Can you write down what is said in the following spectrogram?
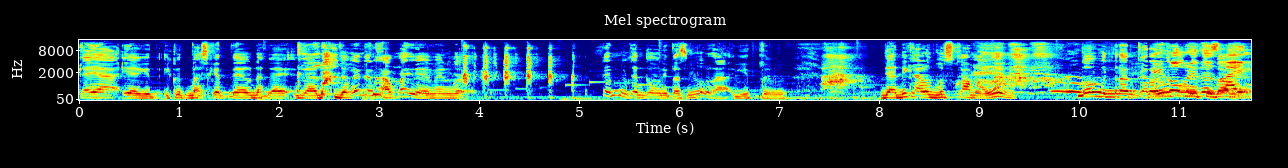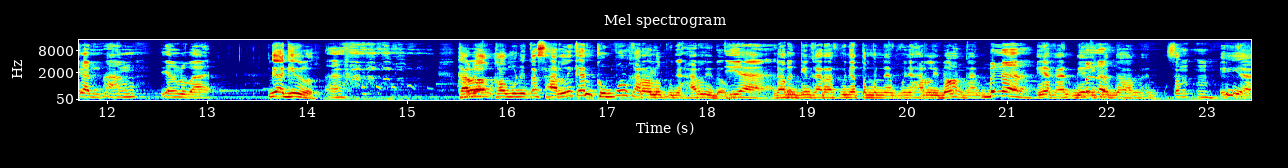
Kayak ya gitu, ikut basketnya udah nggak nggak ada jawabnya kan ngapain ya main bola. Kan bukan komunitas bola gitu. Jadi kalau gue suka sama lu, gue beneran karena Ini lu lucu komunitas lain banget. kan bang, yang lu bahas. Nggak gini loh. Kalau komunitas Harley kan kumpul karena lu punya Harley dong. Iya, Nggak mungkin karena punya temen yang punya Harley doang kan. Bener. Iya kan, dia Bener. ikut doang kan. Sem- Iya.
